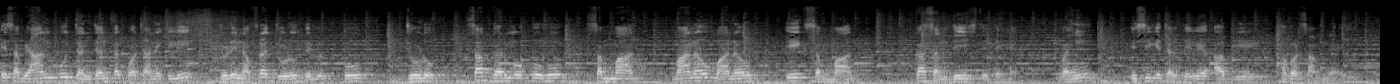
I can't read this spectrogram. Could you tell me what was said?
इस अभियान को जन जन तक पहुँचाने के लिए। जुड़े नफरत जोड़ो, दिल को जोड़ो। सब धर्मों को हो सम्मान, मानव मानव एक सम्मान का संदेश देते हैं। वहीं इसी के चलते हुए अब ये खबर सामने आई।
